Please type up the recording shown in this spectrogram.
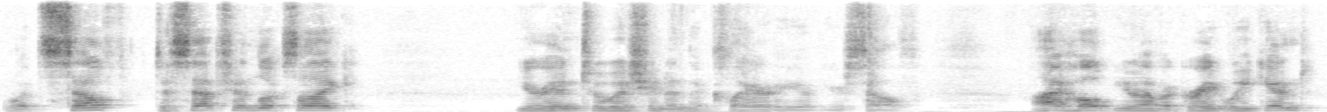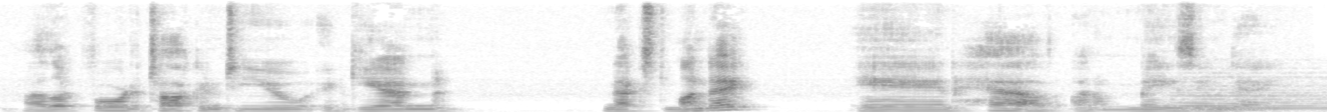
what self deception looks like, your intuition and the clarity of yourself. I hope you have a great weekend. I look forward to talking to you again next Monday and have an amazing day.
